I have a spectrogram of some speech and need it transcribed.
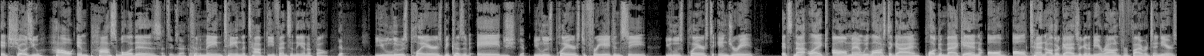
It shows you how impossible it is That's exactly to right. maintain the top defense in the NFL. Yep. You lose players because of age. Yep. You lose players to free agency. You lose players to injury. It's not like, oh man, we lost a guy, plug him back in. All all ten other guys are going to be around for five or ten years.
